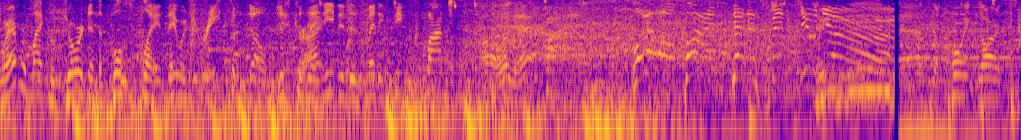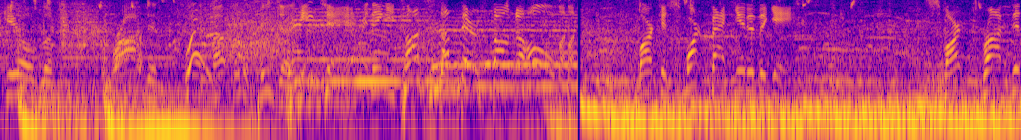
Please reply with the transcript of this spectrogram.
Wherever Michael Jordan and the Bulls played, they would create some dough just because Right. they needed as many as possible. Oh, look at that. Five. LaMelo finds Dennis Smith Jr. That's the point guard skills of Brogdon. Set him up with a PJ. PJ, everything he tosses up there is found a home. Marcus Smart back into the game. Smart, Brogdon,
